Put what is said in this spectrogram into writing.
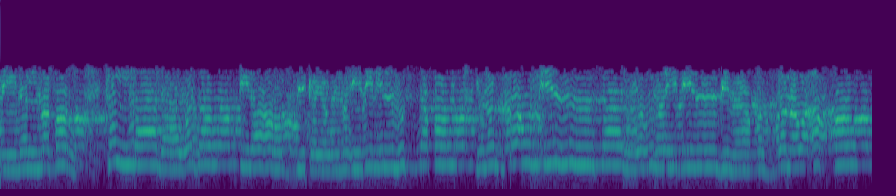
أين المفر؟ كلا لا وزر إلى ربك يومئذ المستقر. ينبأ الإنسان يومئذ بما قدم وأخر.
